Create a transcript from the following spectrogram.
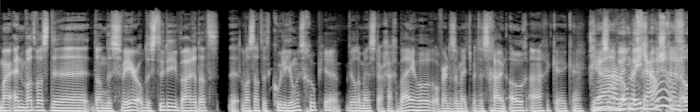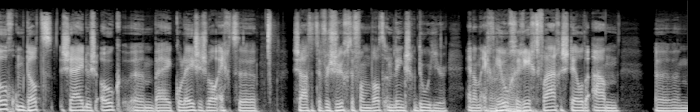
Maar en wat was de, dan de sfeer op de studie? Waren dat, eh, was dat het coole jongensgroepje? Wilden mensen daar graag bij horen? Of werden ze een beetje met een schuin oog aangekeken? Gingen ja, wel een beetje met een schuin oog, omdat zij dus ook ehm, bij colleges wel echt eh, zaten te verzuchten van wat een links gedoe hier. En dan echt heel Ah. gericht vragen stelden aan ehm,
